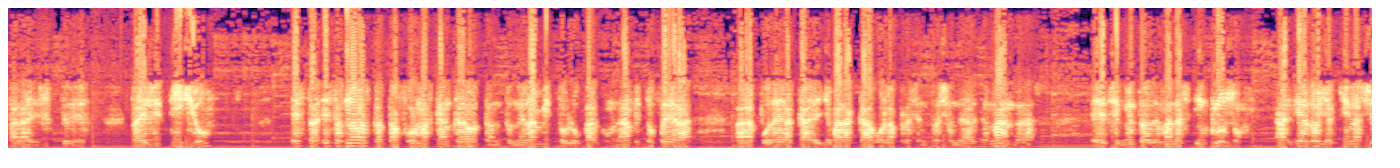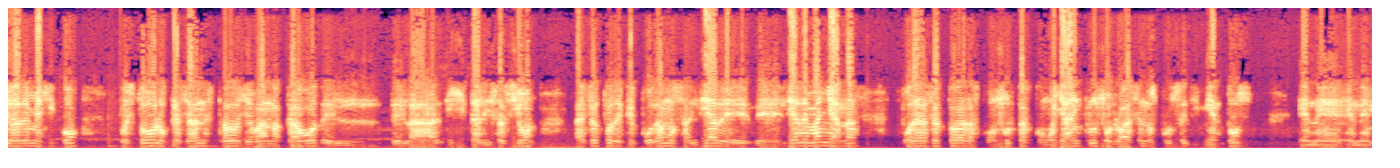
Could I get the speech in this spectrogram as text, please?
para este, para el litigio, esta- estas nuevas plataformas que han creado tanto en el ámbito local como en el ámbito federal para poder acá llevar a cabo la presentación de las demandas, el seguimiento de demandas, incluso al día de hoy aquí en la Ciudad de México, pues todo lo que se han estado llevando a cabo del, de la digitalización, a efecto de que podamos al día de, de- el día de mañana poder hacer todas las consultas como ya incluso lo hacen los procedimientos en, eh, en, el,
